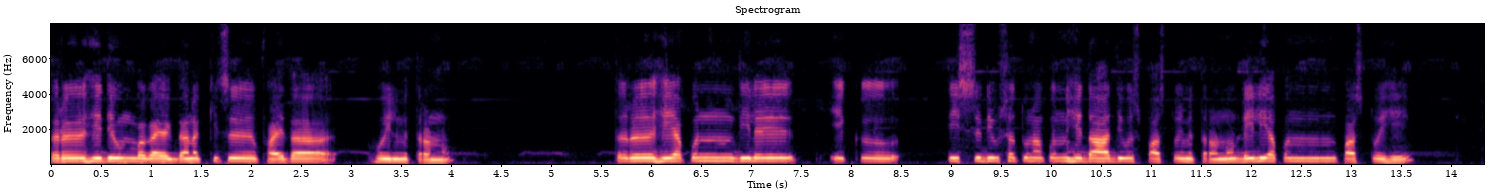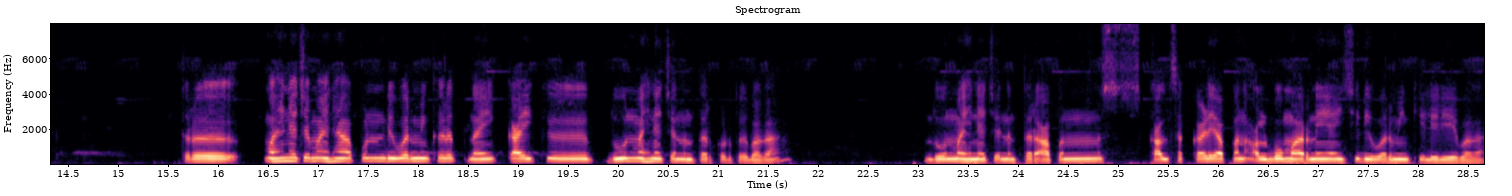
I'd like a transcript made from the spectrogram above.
तर हे देऊन बघा एकदा नक्कीच फायदा होईल मित्रांनो. तर हे आपण दिले एक तीस दिवसातून आपण हे दहा दिवस पाचतोय मित्रांनो. डेली आपण पाचतोय हे. तर महिन्याच्या महिन्या आपण डिवर्मिंग करत नाही. काही दोन महिन्याच्या नंतर करतोय बघा. दोन महिन्याच्या नंतर आपण काल सकाळी आपण अल्बो मारणे याची डिवॉर्मिंग केलेली आहे बघा.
